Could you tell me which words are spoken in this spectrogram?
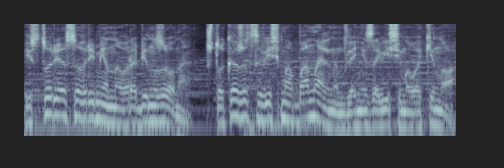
История современного Робинзона, что кажется весьма банальным для независимого кино.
